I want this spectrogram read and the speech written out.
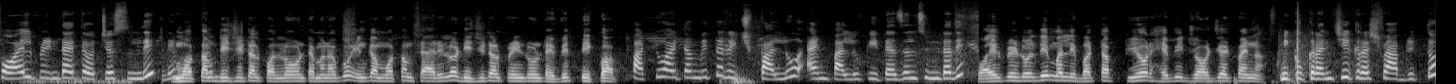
ఫాయిల్ ప్రింట్ అయితే వచ్చేస్తుంది. మొత్తం డిజిటల్ పళ్ళు ఉంటే మనకు ఇంకా మొత్తం శారీలో డిజిటల్ ప్రింట్ ఉంటాయి విత్ పికాక్ పట్టు ఐటమ్ విత్ రిచ్ పళ్ళు అండ్ పళ్ళుకి టెజల్స్ ఉంటుంది. ఫాయిల్ ప్రింట్ ఉంది మళ్ళీ బట్ట ప్యూర్ హెవీ జార్జెట్ పైన. మీకు క్రంచీ క్రష్ ఫ్యాబ్రిక్తో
